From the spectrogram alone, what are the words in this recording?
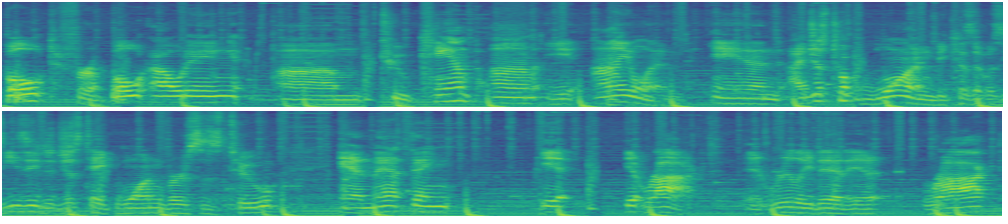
boat for a boat outing um, to camp on a island. And I just took one because it was easy to just take one versus two. And that thing, it, it rocked. It really did. It rocked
